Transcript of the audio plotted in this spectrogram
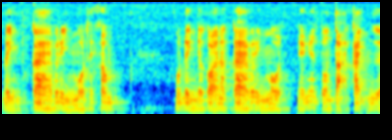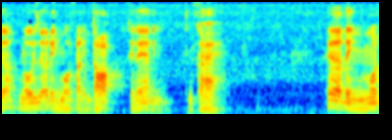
đỉnh kề với đỉnh 1 hay không? Một đỉnh được gọi là kề với đỉnh 1 nếu như tồn tại cạnh giữa nối giữa đỉnh 1 và đỉnh đó thì đấy là đỉnh, đỉnh kề. Thế là đỉnh 1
